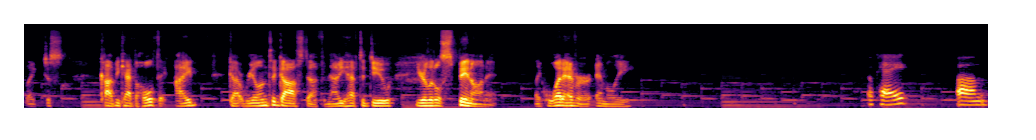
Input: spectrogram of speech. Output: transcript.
Like just copycat the whole thing. I got real into goth stuff and now you have to do your little spin on it. Like whatever, Emily. Okay. Um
